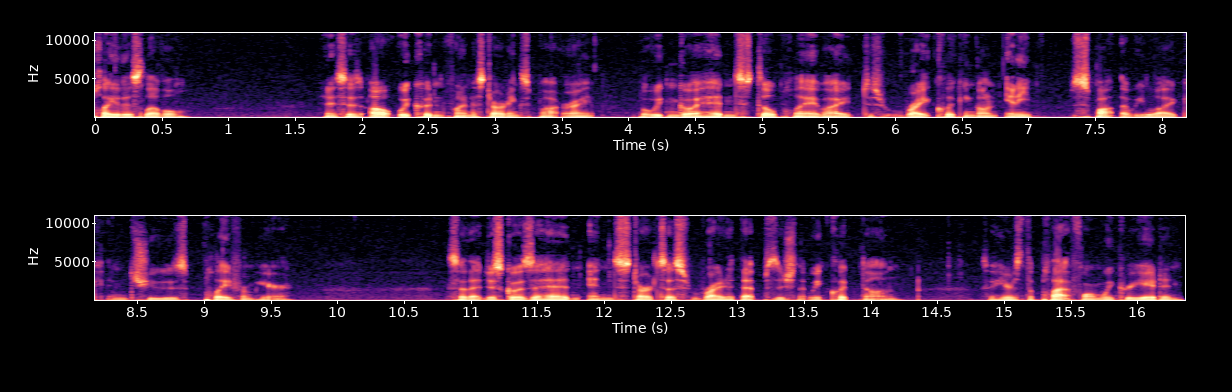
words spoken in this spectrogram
play this level. And it says, oh, we couldn't find a starting spot, right? But we can go ahead and still play by just right-clicking on any spot that we like and choose play from here. So that just goes ahead and starts us right at that position that we clicked on. So here's the platform we created.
